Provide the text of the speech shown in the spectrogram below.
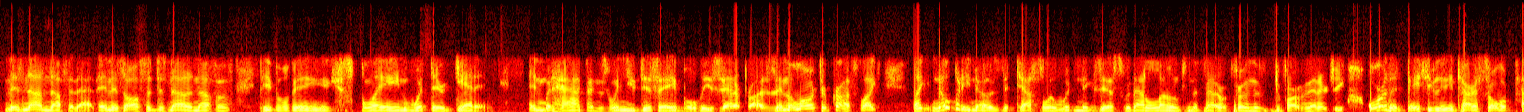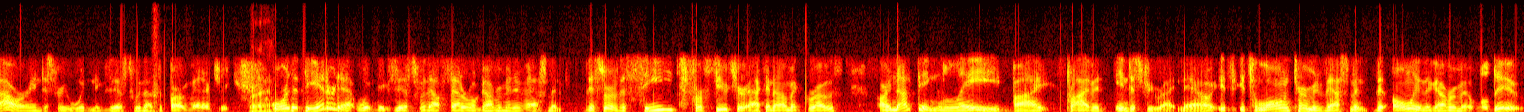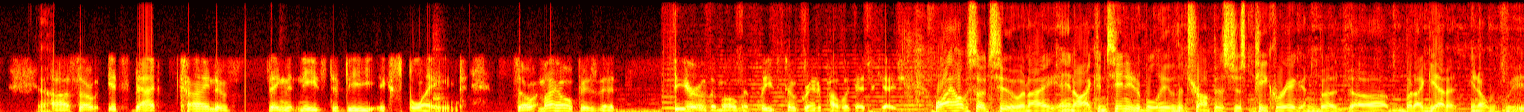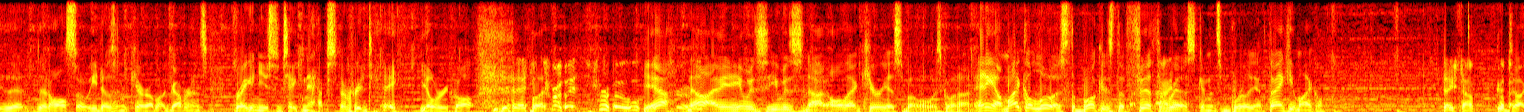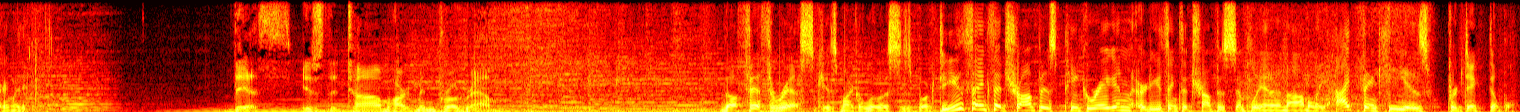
there's not enough of that. And there's also just not enough of people being explained what they're getting and what happens when you disable these enterprises and the long term costs. Like like nobody knows that Tesla wouldn't exist without a loan from the federal from the Department of Energy, or that basically the entire solar power industry wouldn't exist without the Department of Energy, right. or that the internet wouldn't exist without federal government investment. The sort of the seeds for future economic growth are not being laid by private industry right now. It's it's a long term investment that only the government will do. Yeah. Uh, so it's that kind of thing that needs to be explained. So my hope is that fear of the moment leads to a greater public education. Well, I hope so too, and I, you know, I continue to believe that Trump is just peak Reagan, but, uh, but I get it, you know, that, that also he doesn't care about governance. Reagan used to take naps every day, you'll recall. Yeah, but, true. It's true. Yeah, true. no, I mean, he was he was not all that curious about what was going on. Anyhow, Michael Lewis, the book is The Fifth right. Risk, and it's brilliant. Thank you, Michael. Thanks, Tom. Good Bye-bye. talking with you. This is the Thom Hartmann Program. The Fifth Risk is Michael Lewis's book. Do you think that Trump is peak Reagan, or do you think that Trump is simply an anomaly? I think he is predictable.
